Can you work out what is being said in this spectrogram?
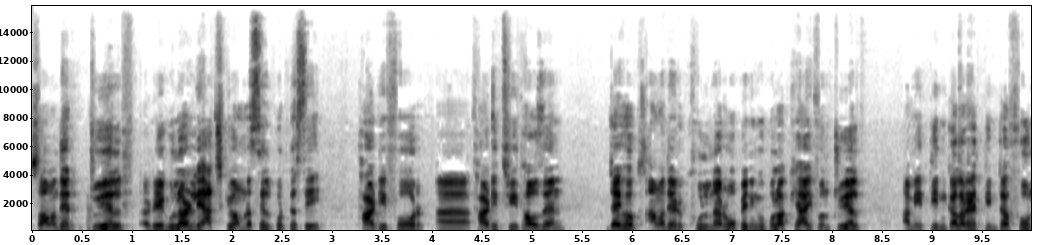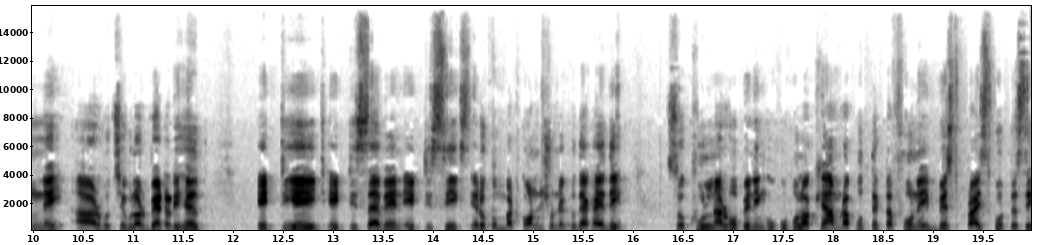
সো আমাদের টুয়েলভ রেগুলারলি আজকেও আমরা সেল করতেছি thirty four thirty three thousand যাই হোক, আমাদের খুলনার ওপেনিং উপলক্ষে আইফোন টুয়েলভ আমি তিন কালারের তিনটা ফোন নেই, আর হচ্ছে এগুলোর battery health eighty eight eighty seven eighty six এরকম বাট কন্ডিশনটা একটু দেখাই দিই। সো খুলনার ওপেনিং উপলক্ষে আমরা প্রত্যেকটা ফোনেই বেস্ট প্রাইস করতেছি।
